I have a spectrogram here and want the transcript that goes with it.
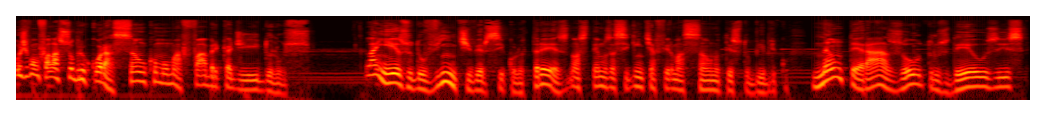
Hoje vamos falar sobre o coração como uma fábrica de ídolos. Lá em Êxodo 20, versículo 3, nós temos a seguinte afirmação no texto bíblico: Não terás outros deuses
